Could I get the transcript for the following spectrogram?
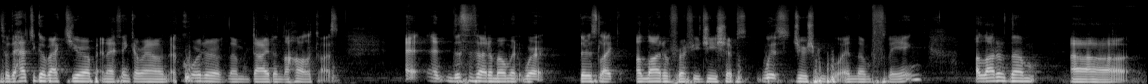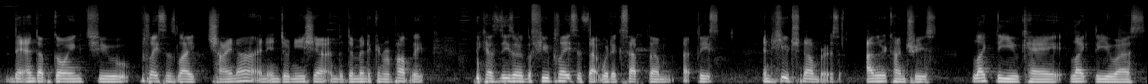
So they had to go back to Europe, and I think around a quarter of them died in the Holocaust. And, and this is at a moment where there's like a lot of refugee ships with Jewish people in them fleeing. A lot of them uh, they end up going to places like China and Indonesia and the Dominican Republic because these are the few places that would accept them at least in huge numbers. Other countries like the UK, like the US,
